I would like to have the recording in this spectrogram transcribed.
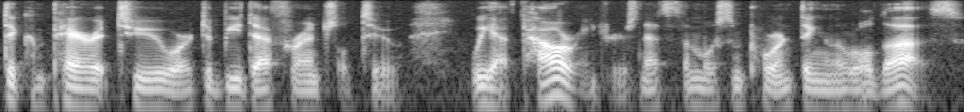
to compare it to or to be deferential to. We have Power Rangers, and that's the most important thing in the world to us.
